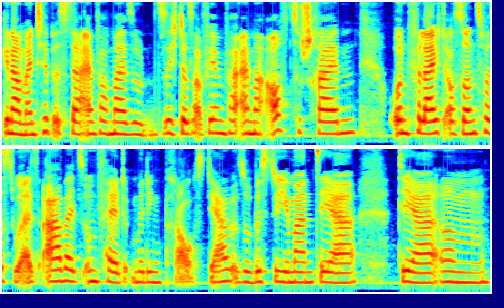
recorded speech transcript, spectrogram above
genau, mein Tipp ist da einfach mal so, sich das auf jeden Fall einmal aufzuschreiben und vielleicht auch sonst, was du als Arbeitsumfeld unbedingt brauchst. Ja, also bist du jemand, der, der ähm,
